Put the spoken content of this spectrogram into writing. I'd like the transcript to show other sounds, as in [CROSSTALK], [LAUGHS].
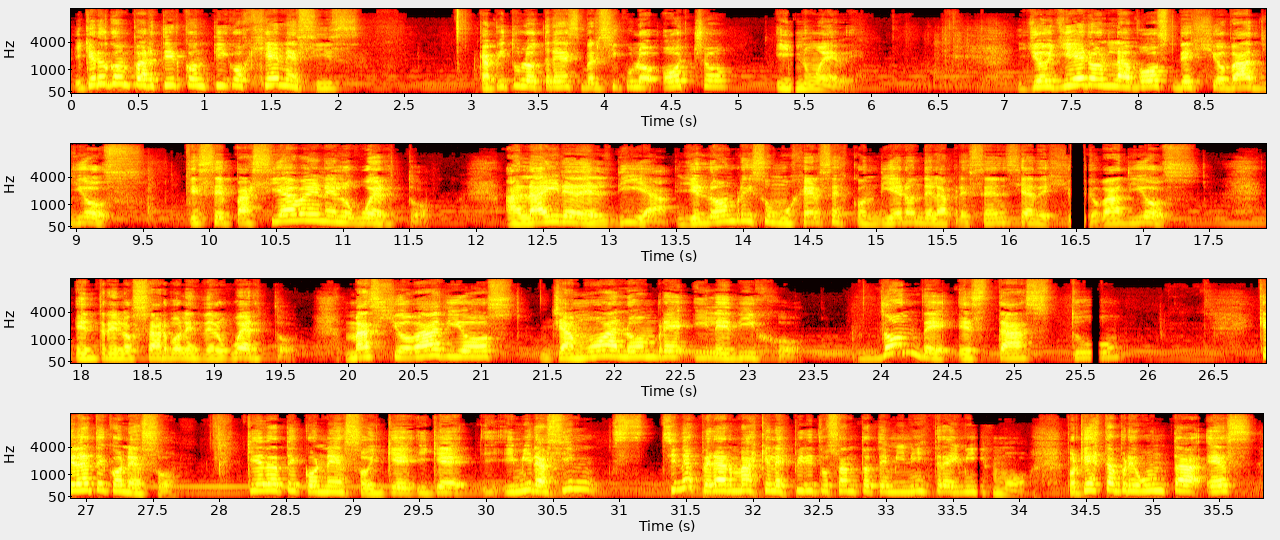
Y quiero compartir contigo Génesis, capítulo 3, versículo 8 y 9. Y oyeron la voz de Jehová Dios, que se paseaba en el huerto al aire del día, y el hombre y su mujer se escondieron de la presencia de Jehová Dios entre los árboles del huerto. Mas Jehová Dios llamó al hombre y le dijo, ¿dónde estás tú? Quédate con eso, quédate con eso y que, y que, y, mira, sin, sin esperar más que el Espíritu Santo te ministre ahí mismo, porque esta pregunta es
